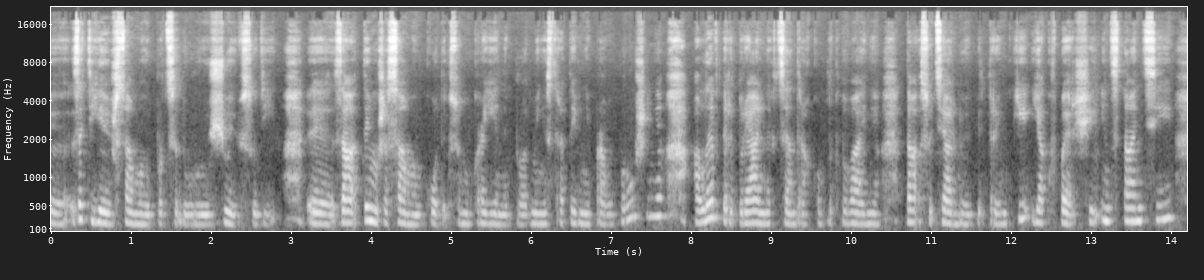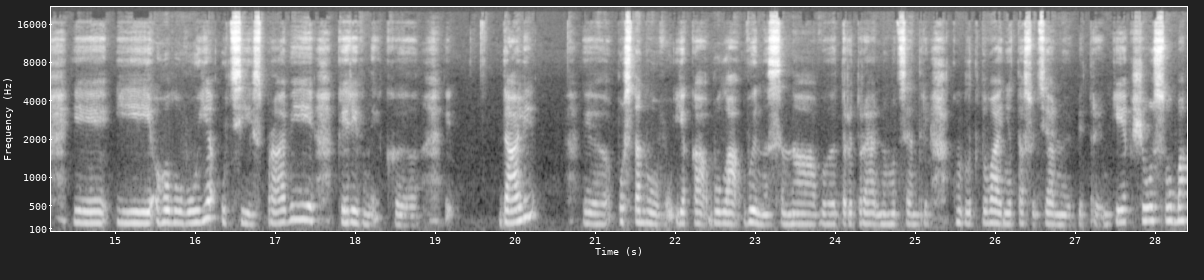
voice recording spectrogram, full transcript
е, за тією ж самою процедурою, що і в суді, е, за тим же самим кодексом України про адміністративні правопорушення, але в територіальних центрах комплектування та соціальної підтримки, як в першій інстанції, і, і головує у цій справі керівник. Е, Далі постанову, яка була винесена в територіальному центрі комплектування та соціальної підтримки, якщо особа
